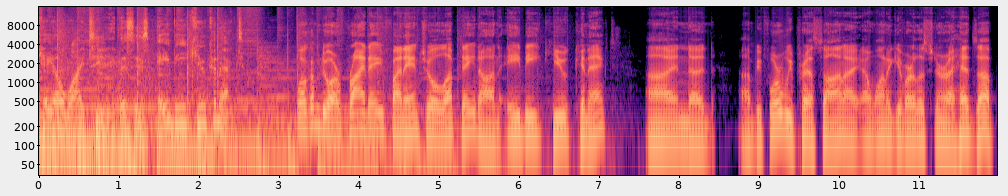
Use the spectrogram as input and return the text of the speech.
KLYT, this is ABQ Connect. Welcome to our Friday financial update on ABQ Connect. Uh, and uh, uh, before we press on, I, I want to give our listener a heads up.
